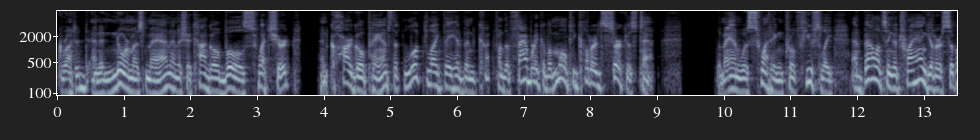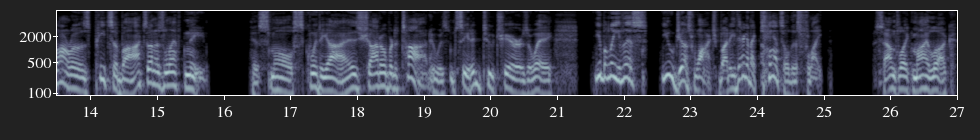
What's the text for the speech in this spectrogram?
grunted an enormous man in a Chicago Bulls sweatshirt and cargo pants that looked like they had been cut from the fabric of a multicolored circus tent. The man was sweating profusely and balancing a triangular Sbarro's pizza box on his left knee. His small, squinty eyes shot over to Todd, who was seated two chairs away. You believe this? You just watch, buddy. They're going to cancel this flight. Sounds like my luck,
